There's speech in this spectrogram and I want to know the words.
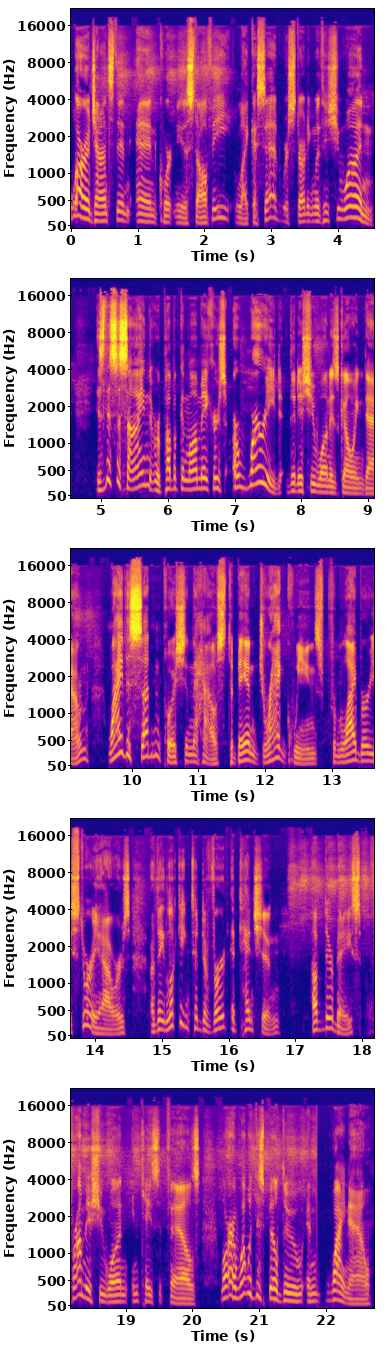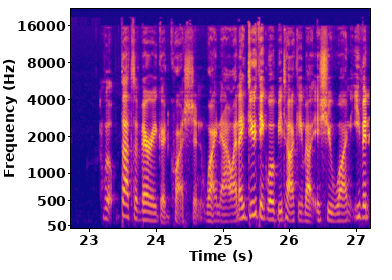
Laura Johnston, and Courtney Astolfi. Like I said, we're starting with issue one. Is this a sign that Republican lawmakers are worried that issue one is going down? Why the sudden push in the House to ban drag queens from library story hours? Are they looking to divert attention of their base from issue one in case it fails? Laura, what would this bill do and why now? Well, that's a very good question. Why now? And I do think we'll be talking about issue one even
